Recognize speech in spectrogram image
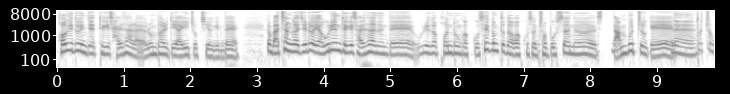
거기도 이제 되게 잘 살아요. 롬바르디아 이쪽 지역인데. 그러니까 마찬가지로 야 우리는 되게 잘 사는데 우리가 번 돈 갖고 세금 뜯어 갖고선 저 못 사는 남부 쪽에 네. 또좀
